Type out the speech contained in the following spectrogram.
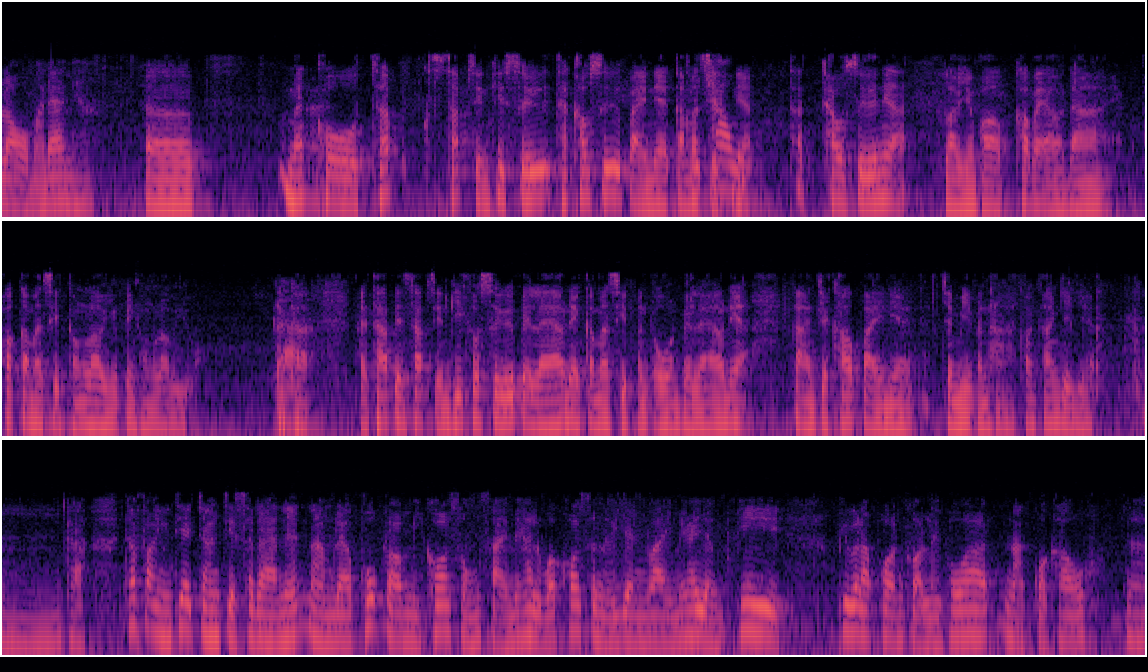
เราออกมาได้ไหมฮะเอ่อแมคโครทรัพย์ทรัพย์สินที่ซื้อถ้าเขาซื้อไปเนี่ยกรรมสิทธิ์เนี่ยถ้าเช่าซื้อเนี่ยเรายังพอเข้าไปเอาได้ เพราะกรรมสิทธิ์ของเรายังเป็นของเราอยู่ นะครับแต่ถ้าเป็นทรัพย์สินที่เขาซื้อไปแล้วเนี่ยกรรมสิทธิ์มันโอนไปแล้วเนี่ยการจะเข้าไปเนี่ยจะมีปัญหาค่อนข้างจะเยอะอืมค่ะถ้าฟังอย่างที่อาจารย์เจษดาแนะนำแล้วพวกเรามีข้อสงสัยไหมคะหรือว่าข้อเสนออย่างไรไหมคะอย่างพี่พี่วราพรก่อนเลยเพราะว่าหนักกว่าเขานะ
